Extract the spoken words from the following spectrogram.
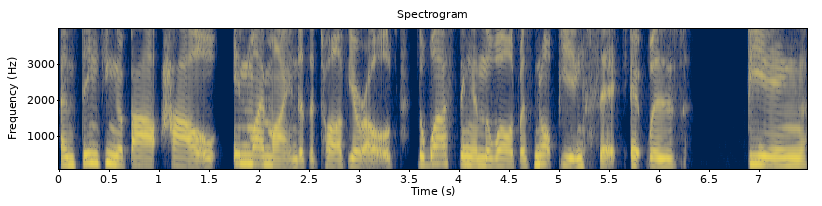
and thinking about how in my mind as a 12 year old the worst thing in the world was not being sick it was being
